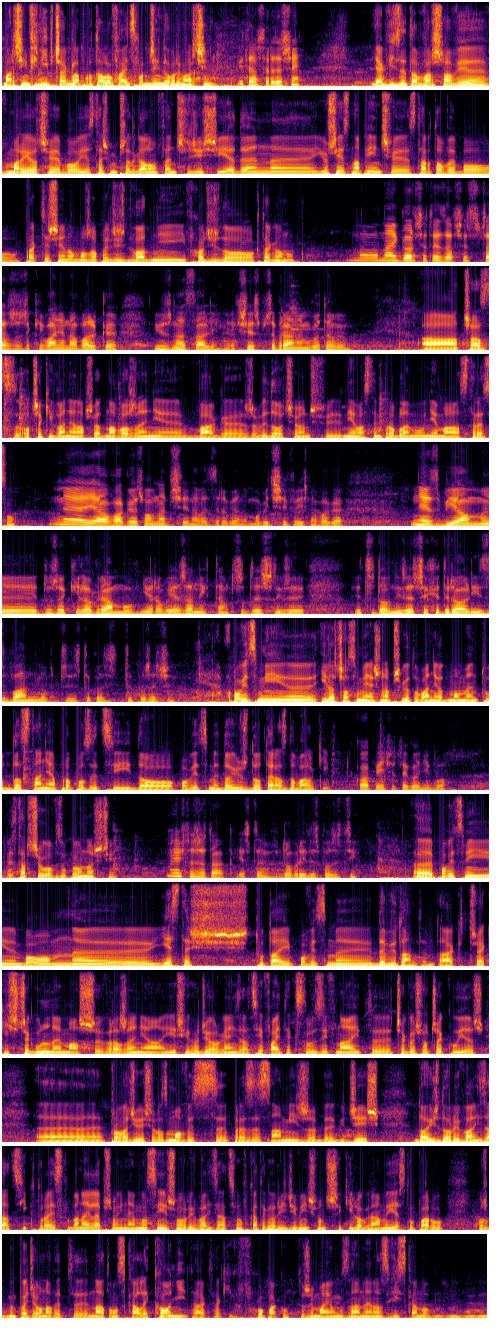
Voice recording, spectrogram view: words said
Marcin Filipczak dla portalu Fight Sport. Dzień dobry Marcin. Witam serdecznie. Jak wizyta w Warszawie w Mariocie, bo jesteśmy przed galą FEN 31. E, Już jest napięcie startowe, bo praktycznie no, można powiedzieć dwa dni i wchodzisz do oktagonu. No najgorsze to jest zawsze czas oczekiwania na walkę już na sali, jak się jest przebranym, gotowym. A czas oczekiwania na przykład na ważenie, wagę, żeby dociąć, nie ma z tym problemu, nie ma stresu? Nie, ja wagę już mam na dzisiaj nawet zrobioną, mogę dzisiaj wejść na wagę. Nie zbijam y, dużo kilogramów, nie robię żadnych tam cudownych, cudownych rzeczy, hydroliz, van lub ty- tego typu rzeczy. A powiedz mi, e, ile czasu miałeś na przygotowanie od momentu dostania propozycji do, powiedzmy, do już do teraz do walki? Około pięciu tygodni było. Wystarczyło w zupełności? Myślę, że tak, jestem w dobrej dyspozycji. E, powiedz mi, bo mm, e, jesteś tutaj powiedzmy debiutantem, tak? Czy jakieś szczególne masz wrażenia, jeśli chodzi o organizację Fight Exclusive Night? E, Czegoś oczekujesz? E, prowadziłeś rozmowy z prezesami, żeby gdzieś dojść do rywalizacji, która jest chyba najlepszą i najmocniejszą rywalizacją w kategorii 93 kg. Jest tu paru, może bym powiedział nawet e, na tą skalę koni, tak? Takich chłopaków, którzy mają znane nazwiska. No,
